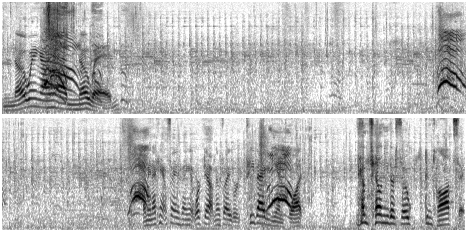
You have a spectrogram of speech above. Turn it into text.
knowing I had NOED. I mean, I can't say anything. It worked out in their favor. Teabag again, ah! SWAT. I'm telling you, they're so toxic.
